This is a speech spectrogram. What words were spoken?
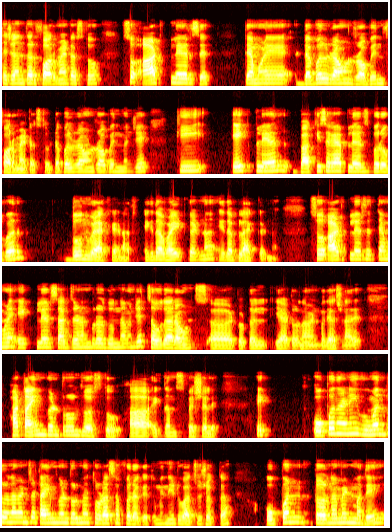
त्याच्यानंतर फॉर्मॅट असतो. सो आठ प्लेयर्स आहेत. त्यामुळे डबल राऊंड रॉबिन फॉर्मॅट असतो. डबल राऊंड रॉबिन म्हणजे की एक प्लेयर बाकी सगळ्या प्लेयर्स बरोबर दोन वेळा खेळणार. एकदा व्हाईटकडनं एकदा ब्लॅककडनं सो आठ प्लेयर्स आहेत. त्यामुळे एक प्लेयर सात जणांबरोबर दोनदा म्हणजे चौदा राऊंड्स टोटल या टुर्नामेंटमध्ये असणार आहेत. हा टाईम कंट्रोल जो असतो हा एकदम स्पेशल आहे. ओपन आणि वुमन टुर्नामेंटचा टाईम कंट्रोलमध्ये थोडासा फरक आहे. तुम्ही नीट वाचू शकता. ओपन टुर्नामेंटमध्ये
